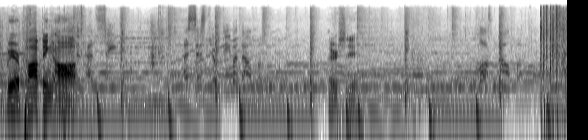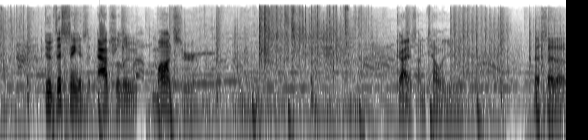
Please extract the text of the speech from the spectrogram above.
overhead. We are popping off. C. Dude, this thing is an absolute monster. Guys, I'm telling you. Best setup.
